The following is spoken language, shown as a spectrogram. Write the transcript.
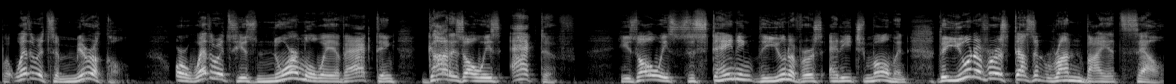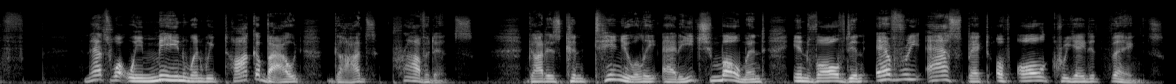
But whether it's a miracle or whether it's his normal way of acting, God is always active. He's always sustaining the universe at each moment. The universe doesn't run by itself. And that's what we mean when we talk about God's providence. God is continually at each moment involved in every aspect of all created things.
